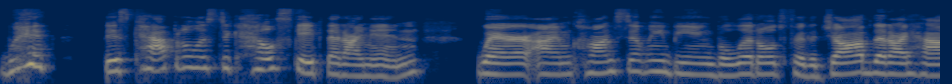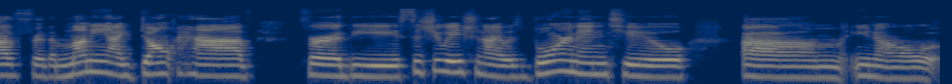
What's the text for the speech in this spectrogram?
with this capitalistic hellscape that I'm in where I'm constantly being belittled for the job that I have, for the money I don't have, for the situation I was born into. Um, you know,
